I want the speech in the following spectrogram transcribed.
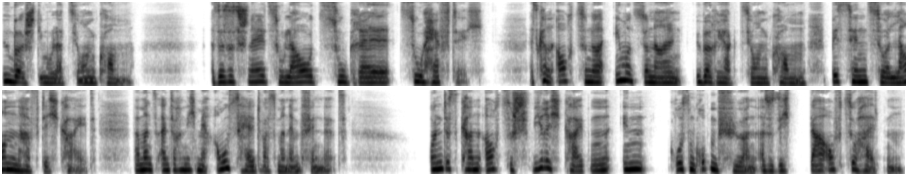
Überstimulation kommen. Also es ist schnell zu laut, zu grell, zu heftig. Es kann auch zu einer emotionalen Überreaktion kommen, bis hin zur Launenhaftigkeit, weil man es einfach nicht mehr aushält, was man empfindet. Und es kann auch zu Schwierigkeiten in großen Gruppen führen, also sich da aufzuhalten.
